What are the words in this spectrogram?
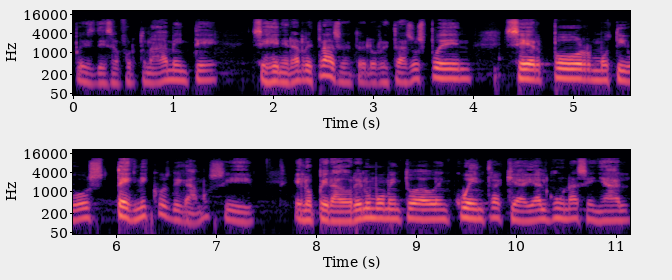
pues desafortunadamente se generan retrasos. Entonces los retrasos pueden ser por motivos técnicos, digamos, si el operador en un momento dado encuentra que hay alguna señal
